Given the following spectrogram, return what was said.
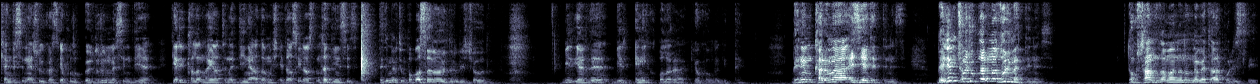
kendisine suikast yapılıp öldürülmesin diye geri kalan hayatını dine adamış edasıyla aslında dinsiz. Dedim ya tüm papazları öldürmüş çoğunu. bir yerde bir enik olarak yok oldu gitti. Benim karıma eziyet ettiniz. Benim çocuklarıma zulmettiniz. 90 zamanının Mehmet Ağar polisliği.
